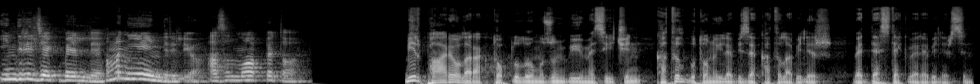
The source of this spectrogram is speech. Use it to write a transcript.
indirilecek belli. Ama niye indiriliyor? Asıl muhabbet o. Bir pare olarak topluluğumuzun büyümesi için katıl butonuyla bize katılabilir ve destek verebilirsin.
